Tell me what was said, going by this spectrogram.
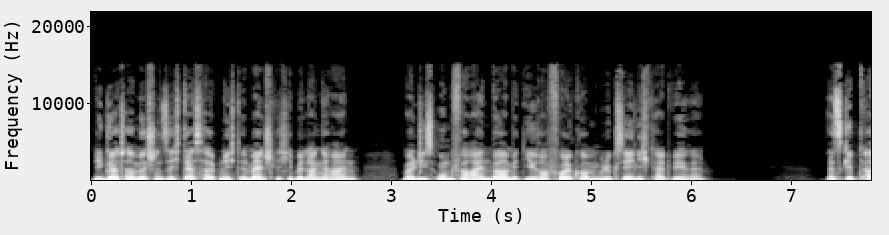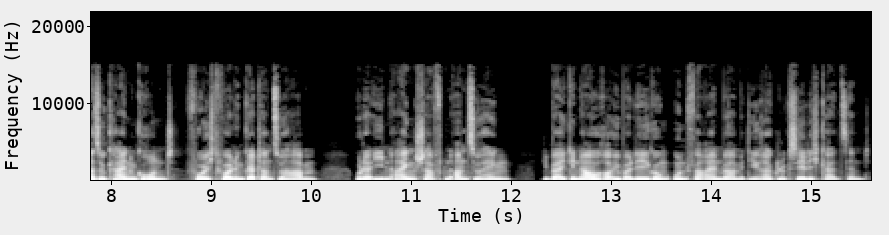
Die Götter mischen sich deshalb nicht in menschliche Belange ein, weil dies unvereinbar mit ihrer vollkommenen Glückseligkeit wäre. Es gibt also keinen Grund, Furcht vor den Göttern zu haben oder ihnen Eigenschaften anzuhängen, die bei genauerer Überlegung unvereinbar mit ihrer Glückseligkeit sind.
